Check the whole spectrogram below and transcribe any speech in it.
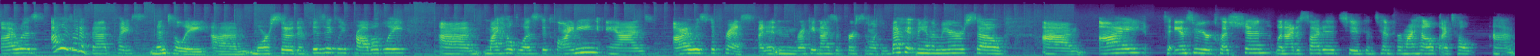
I was I was at a bad place mentally, um, more so than physically, probably. Um, my health was declining, and I was depressed. I didn't recognize the person looking back at me in the mirror. So, um, I to answer your question, when I decided to contend for my health, I told um,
